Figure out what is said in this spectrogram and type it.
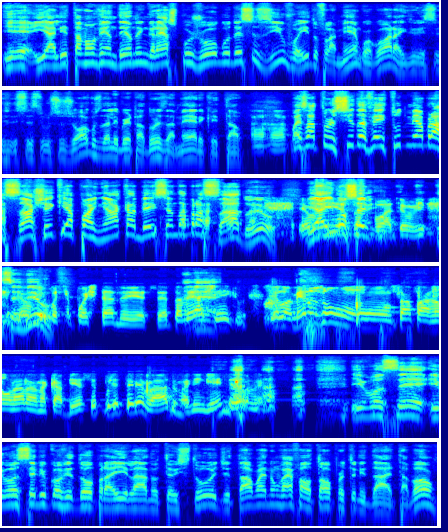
E, e, ali estavam vendendo ingresso pro jogo decisivo aí do Flamengo agora, esses, esses, esses jogos da Libertadores da América e tal. Uhum. Mas a torcida veio tudo me abraçar, achei que ia apanhar, acabei sendo abraçado, eu. eu e aí você. Foto, eu vi, você eu viu? Vi você postando isso. Eu também é... achei que pelo menos um, um safarrão lá na, na, cabeça você podia ter levado, mas ninguém deu, né? e, você, e você me convidou para ir lá no teu estúdio e tal, mas não vai faltar oportunidade, tá bom?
